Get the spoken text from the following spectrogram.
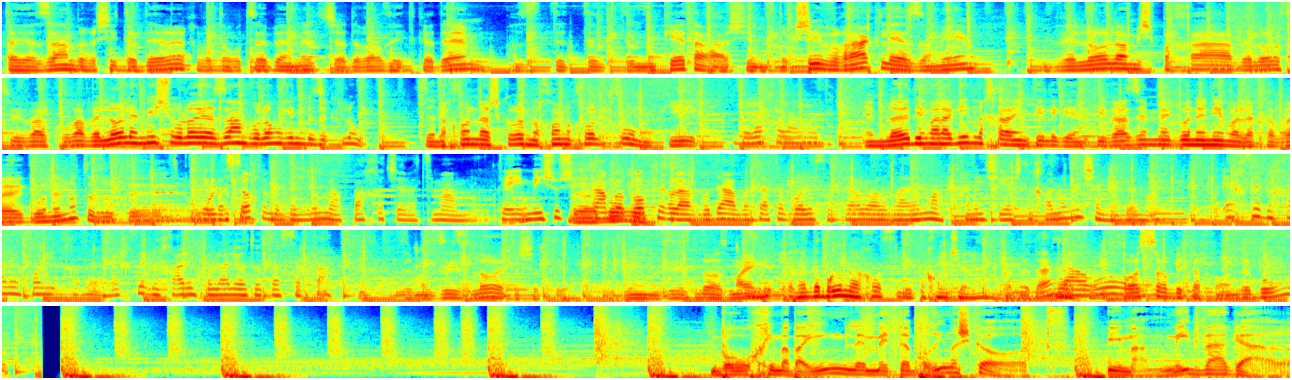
אתה יזם בראשית הדרך ואתה רוצה באמת שהדבר הזה יתקדם, אז ת, ת, תנקה את הרעשים, תקשיב רק ליזמים ולא למשפחה ולא לסביבה הקרובה ולא למי שהוא לא יזם והוא לא מבין בזה כלום. זה נכון להשקעות, נכון לכל תחום, כי זה לא יכול לעבוד. הם לא יודעים מה להגיד לך אינטליגנטי, ואז הם מגוננים עליך, והגוננות הזאת אה, ובסוף הם מדברים מהפחד של עצמם, אוקיי? נכון. מישהו זה שקם. בבוקר לעבודה ואתה תבוא לספר לו על רעיון מהפכני שיש לך, לא משנה במה. איך זה בכלל יכול להתחבר? איך זה בכלל יכולה להיות אותה שפה? זה מזיז לו את השטיח. זה מזיז לו, אז מה יגיד לך? הם מדברים מהחוסר ביטחון שלהם. בוודאי. חוסר ביטחון ובורות. ברוכים הבאים למדברים השקעות עם עמית ואגר.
